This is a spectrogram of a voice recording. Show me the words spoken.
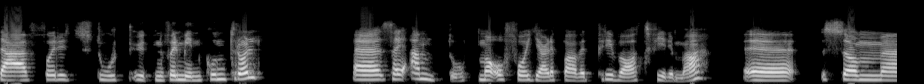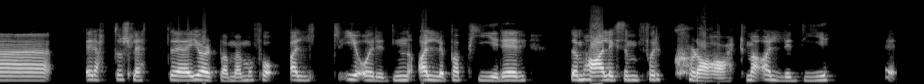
det er for stort utenfor min kontroll. Eh, så jeg endte opp med å få hjelp av et privat firma som rett og slett uh, hjulpet meg med å få alt i orden, alle papirer. De har liksom forklart med alle de uh,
